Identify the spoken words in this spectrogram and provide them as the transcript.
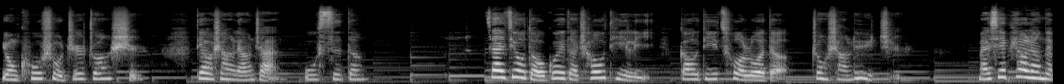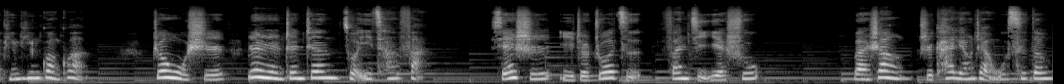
用枯树枝装饰，吊上两盏钨丝灯，在旧斗柜的抽屉里高低错落地种上绿植，买些漂亮的瓶瓶罐罐。中午时认认真真做一餐饭，闲时倚着桌子翻几页书，晚上只开两盏钨丝灯，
